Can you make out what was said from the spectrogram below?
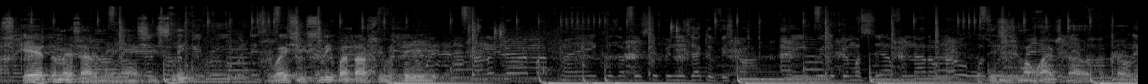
Scared the mess out of me, man. She sleep. The way she sleep, I thought she was dead. But this is my wife's dog, Dakota.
